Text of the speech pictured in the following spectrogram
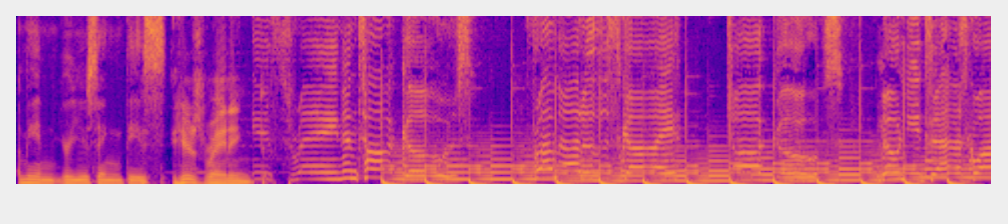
I mean, you're using these. Here's raining. It's raining tacos from out of the sky. Tacos, no need to ask why.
